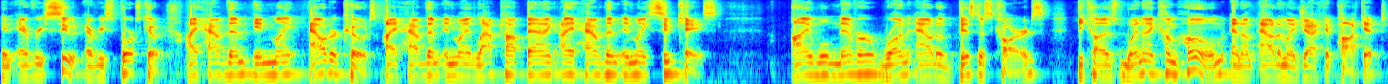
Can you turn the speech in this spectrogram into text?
in every suit, every sports coat. I have them in my outer coats. I have them in my laptop bag. I have them in my suitcase. I will never run out of business cards because when I come home and I'm out of my jacket pocket,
